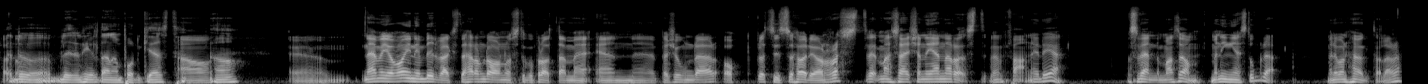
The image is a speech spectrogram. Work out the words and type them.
För att Då blir det en helt annan podcast. Ja. ja. Ehm, nej, men jag var inne i en bilverkstad häromdagen och stod och pratade med en eh, person där och plötsligt så hörde jag en röst. Man känner igen en röst. Vem fan är det? Och så vänder man sig om, men ingen stod där. Men det var en högtalare.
